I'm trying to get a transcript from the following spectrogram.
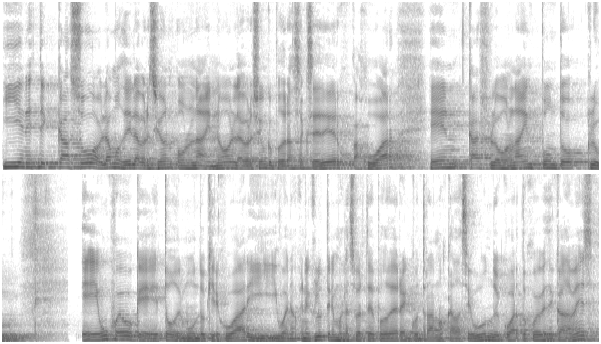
Y en este caso hablamos de la versión online, ¿no? la versión que podrás acceder a jugar en cashflowonline.club. Eh, un juego que todo el mundo quiere jugar y, bueno, en el club tenemos la suerte de poder encontrarnos cada segundo y cuarto jueves de cada mes,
